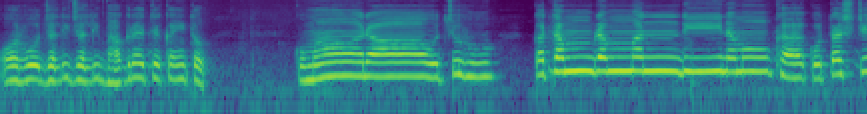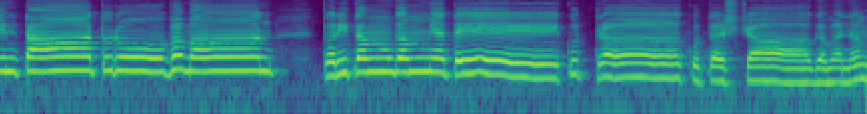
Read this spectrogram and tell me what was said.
और वो जल्दी जल्दी भाग रहे थे कहीं तो। कुमारा उचुहु कथम ब्रह्मन्दीनमुख कुतश्चिंता तुरो भवान त्वरितं गम्यते कुत्र कुतश्चागमनं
